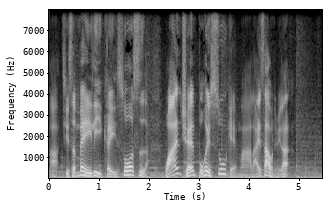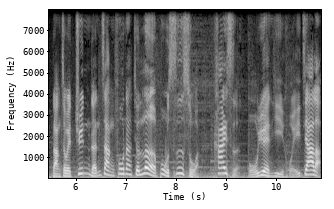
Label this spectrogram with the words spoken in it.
啊，其实魅力可以说是啊，完全不会输给马来少女的，让这位军人丈夫呢就乐不思蜀啊，开始不愿意回家了。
